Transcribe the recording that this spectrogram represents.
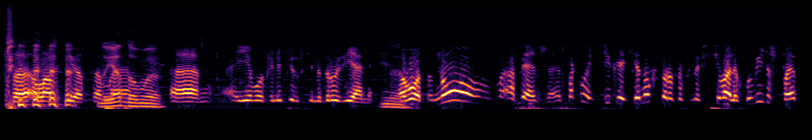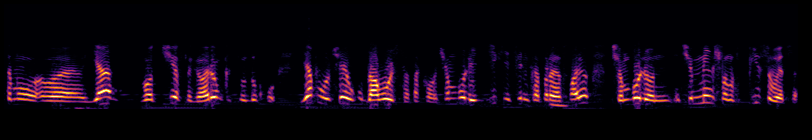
с э, Лас-Вегасом, Ну, я э, думаю. э, его филиппинскими друзьями. Вот. Но, опять же, такое дикое кино, которое только на фестивалях увидишь, поэтому я, вот честно говорю, как на духу, я получаю удовольствие от такого. Чем более дикий фильм, который я смотрю, чем более он, чем меньше он вписывается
